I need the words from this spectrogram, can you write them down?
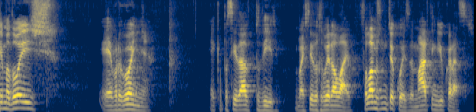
Tema 2 é a vergonha, é a capacidade de pedir. Vais ter de rever a live. Falámos de muita coisa, marketing e o caraças.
